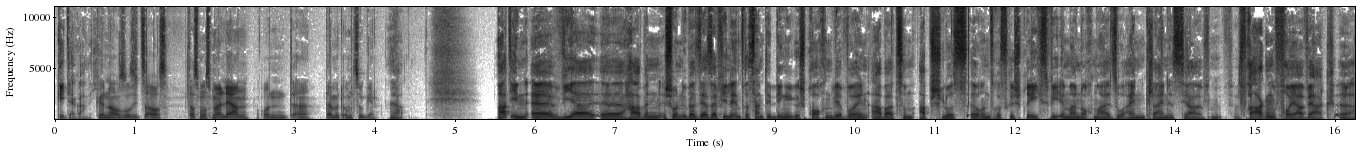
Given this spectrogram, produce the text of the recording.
geht ja gar nicht. Genau, so sieht's aus. Das muss man lernen und äh, damit umzugehen. Ja. Martin, äh, wir äh, haben schon über sehr, sehr viele interessante Dinge gesprochen. Wir wollen aber zum Abschluss äh, unseres Gesprächs wie immer nochmal so ein kleines ja, Fragenfeuerwerk äh,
